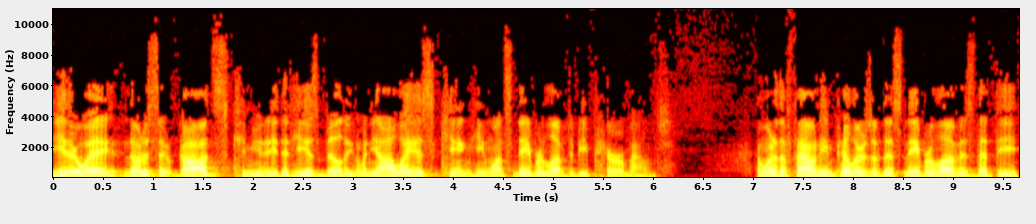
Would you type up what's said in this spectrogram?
Either way, notice that God's community that He is building, when Yahweh is king, He wants neighbor love to be paramount. And one of the founding pillars of this neighbor love is that the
